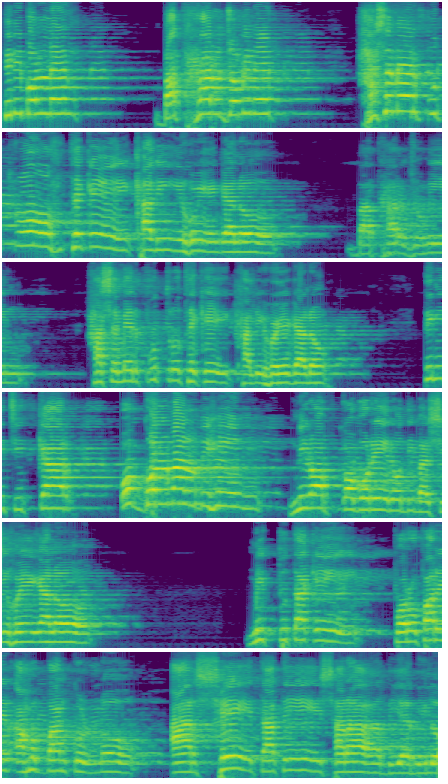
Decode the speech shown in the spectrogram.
তিনি বললেন বাথার জমিনে হাসেমের পুত্র থেকে খালি হয়ে গেল। বাথার জমিন হাসেমের পুত্র থেকে খালি হয়ে গেল। তিনি চিৎকার ও গোলমালবিহীন নীরব কবরের অধিবাসী হয়ে গেল। মৃত্যু তাকে পরপারের আহ্বান করল, আর সে তাতে সারা দিয়া দিল।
